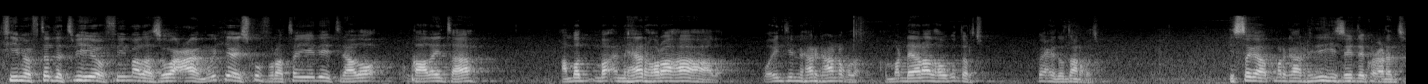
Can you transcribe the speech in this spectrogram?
Fii ma iftadat bihi oo fii madaasi waa caam. Wixii isku furatay iyadii tidhaahdo qaadayntaa ama meher hora ha ahaado. Intii meherka ha ama dheeraad ha ugu darto waxay doontaa noqoto. Isaga markaa ridihiisa intay ku xidhanta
